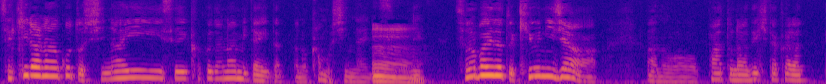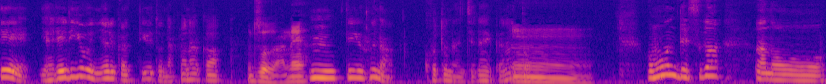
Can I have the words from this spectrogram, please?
赤裸々なことしない性格だなみたいだったのかもしれないですよね。うんその場合だと急にじゃああのパートナーできたからってやれるようになるかっていうとなかなかそうだね。うんっていうふうなことなんじゃないかなうとん。思うんですがあの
